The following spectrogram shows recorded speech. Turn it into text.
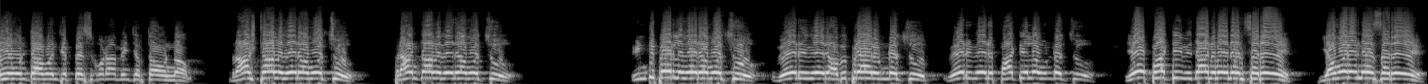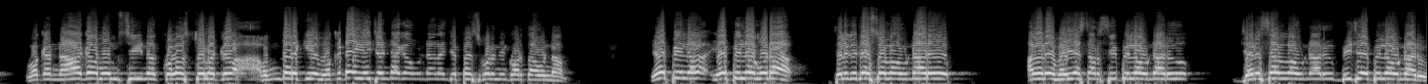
మేము ఉంటామని చెప్పేసి కూడా మేము చెప్తా ఉన్నాం. రాష్ట్రాలు వేరే అవ్వచ్చు ప్రాంతాలు వేరే అవ్వచ్చు ఇంటి పేర్లు వేరే అవ్వచ్చు వేరు వేరు అభిప్రాయాలు ఉండొచ్చు వేరు వేరు పార్టీలో ఉండొచ్చు. ఏ పార్టీ విధానమైనా సరే ఎవరైనా సరే ఒక నాగవంశీన కులస్తులకు అందరికీ ఒకటే ఏజెండాగా ఉండాలని చెప్పేసి కూడా నేను కోరుతా ఉన్నాం. ఏపీలో ఏపీలో కూడా తెలుగుదేశంలో ఉన్నారు అలానే వైఎస్ఆర్ సిపిలో ఉన్నారు జనసేనలో ఉన్నారు బీజేపీలో ఉన్నారు.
